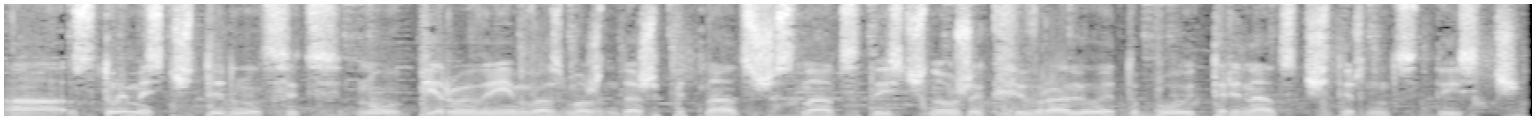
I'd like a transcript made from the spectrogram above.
А, стоимость 14, ну, первое время, возможно, даже 15-16 тысяч, но уже к февралю это будет 13-14 тысяч.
